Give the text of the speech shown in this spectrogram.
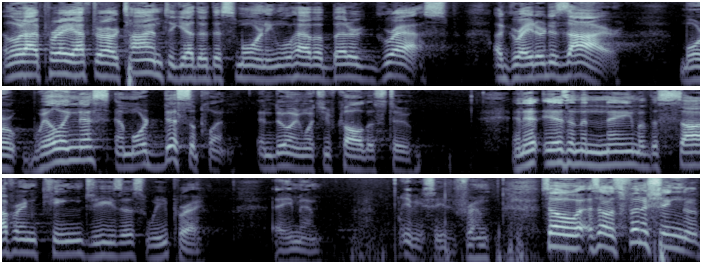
And Lord, I pray after our time together this morning, we'll have a better grasp, a greater desire more willingness and more discipline in doing what you've called us to. And it is in the name of the sovereign King Jesus we pray. Amen. You be seated, friend. So, as I was finishing the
